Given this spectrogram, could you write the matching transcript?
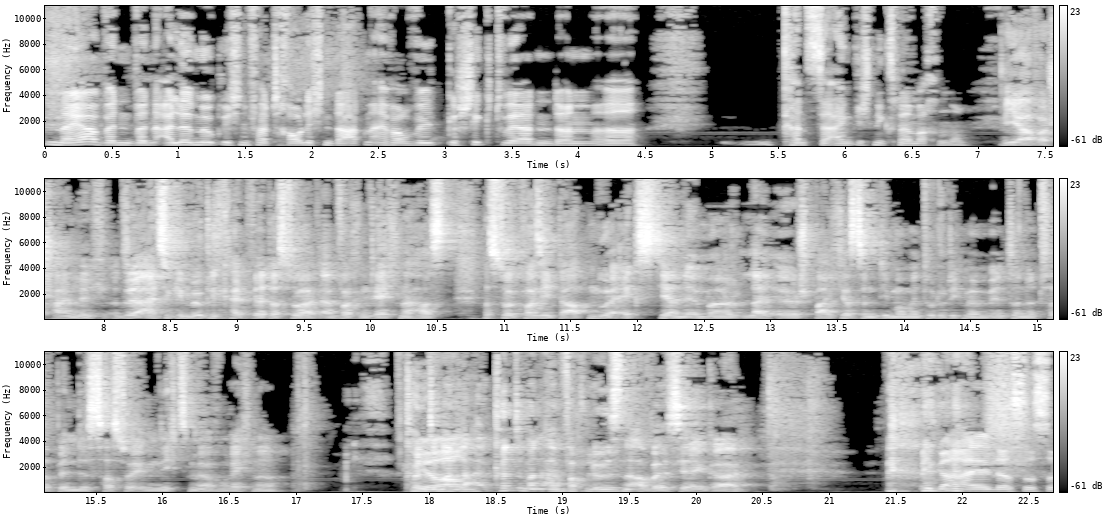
Naja, wenn, wenn alle möglichen vertraulichen Daten einfach wild geschickt werden, dann äh, kannst du eigentlich nichts mehr machen. Ne? Ja, wahrscheinlich. Also die einzige Möglichkeit wäre, dass du halt einfach einen Rechner hast, dass du quasi Daten nur extern immer äh, speicherst. In dem Moment, wo du dich mit dem Internet verbindest, hast du eben nichts mehr auf dem Rechner. Könnte, ja. man, könnte man einfach lösen, aber ist ja egal. Egal, das ist äh,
